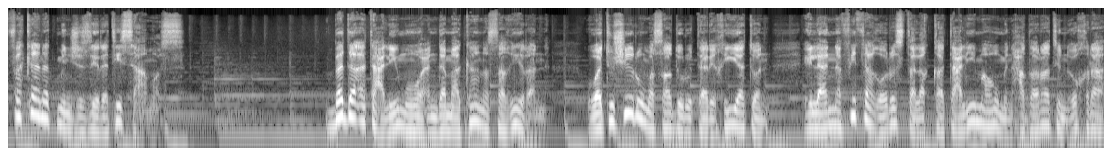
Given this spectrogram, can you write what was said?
فكانت من جزيرة ساموس. بدأ تعليمه عندما كان صغيرا وتشير مصادر تاريخية إلى أن فيثاغورس تلقى تعليمه من حضارات أخرى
